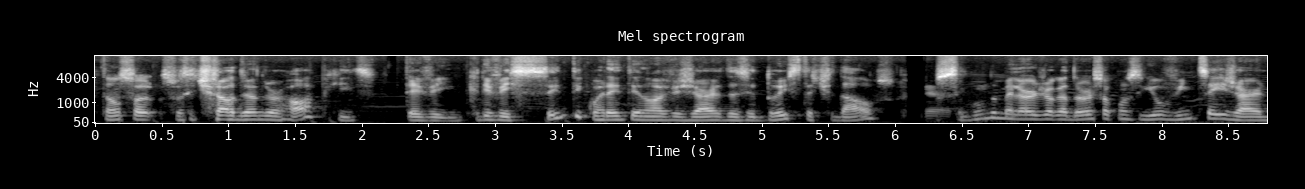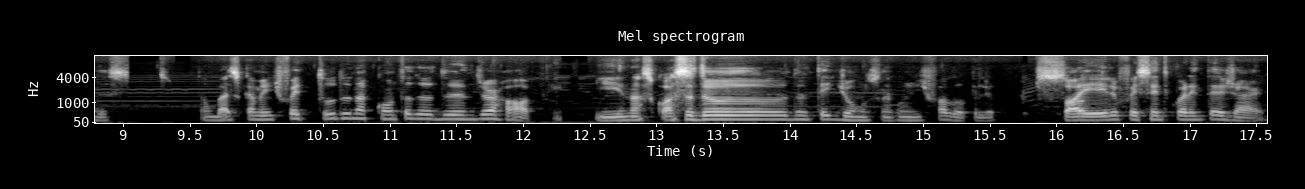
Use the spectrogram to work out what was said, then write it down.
Então, só- se você tirar o DeAndre Hopkins, teve incríveis 149 jardas e dois touchdowns. É. O segundo melhor jogador só conseguiu 26 jardas. Então, basicamente, foi tudo na conta do DeAndre Hopkins. E nas costas do, do Tay Johnson, né, como a gente falou. Que ele, só ele foi 140 jardas.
